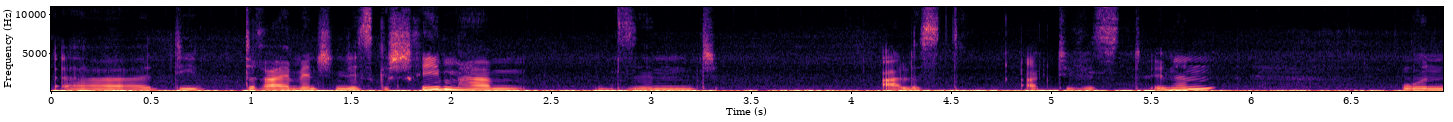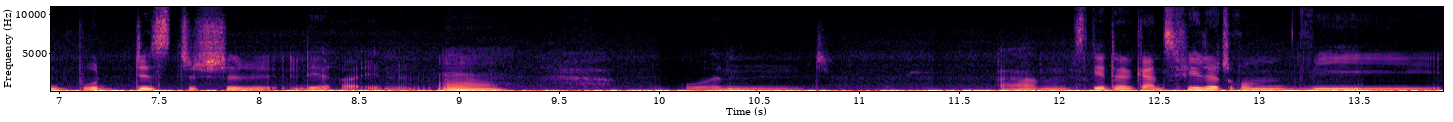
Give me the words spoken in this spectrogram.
Äh, die drei Menschen, die es geschrieben haben, sind alles AktivistInnen und buddhistische LehrerInnen. Mhm. Und ähm, es geht halt ganz viel darum, wie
